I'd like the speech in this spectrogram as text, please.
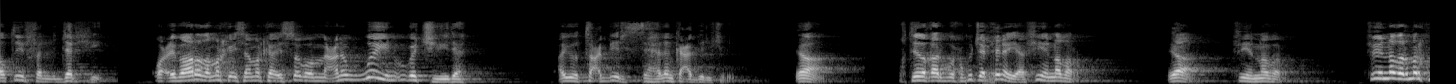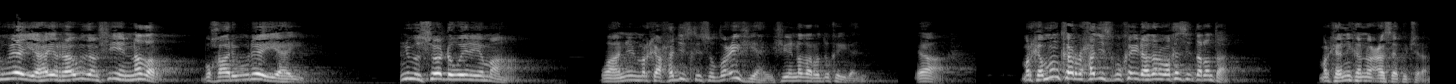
latiifa aljarxi oo cibaarada markaysa markaa isagoo macno weyn uga jeeda ayuu tacbiir sahlan ka cabiri jiray. Ya wakhtiyada qaar buu wuxuu ku jarxinayaa fiihi nadar. Ya fiihi nadar. Fiihi nadar markuu leeyahay raawigan fiihi nadar. Bukhaari uu leeyahay ninuu soo dhowaynayo maaha waa nin markaa xadiiskiisu daciif yahay fiihi nadar hadduu ka yidhahdo. Ya. Marka munkarul xadiisku ka yidhahdana waa ka sii marka ninka noocaasaa ku jira.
